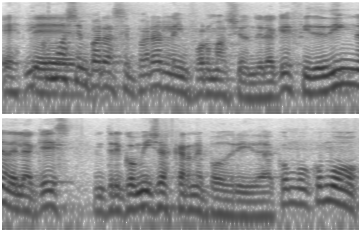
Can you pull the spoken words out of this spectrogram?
¿Y cómo este, hacen para separar la información de la que es fidedigna de la que es, entre comillas, carne podrida? ¿Cómo, cómo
